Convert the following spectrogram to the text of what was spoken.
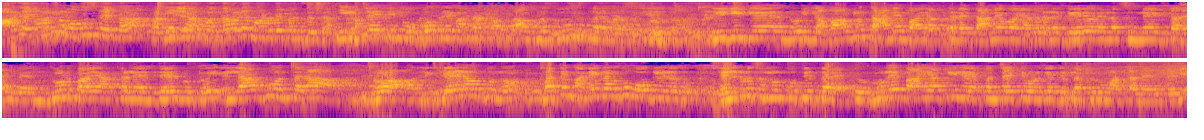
ಹಾಗೆ ಐದು ವರ್ಷ ಮುಗಿಸ್ಬೇಕಾ? ಅಥವಾ ಏನೋ ಬದಲಾವಣೆ ಮಾಡ್ಬೇಕನ್ಸುತ್ತೆ ಈ ಪಂಚಾಯತಿಲಿ ಒಬ್ಬೊಬ್ಬರೇ ಮಾತಾಡುವಾಗ ಅವ್ರನ್ನ ದೂಷಿಸ್ತಾರೆ ಮೇಡಮ್ ಈಗೀಗೆ ನೋಡಿ ಯಾವಾಗ್ಲೂ ತಾನೇ ಬಾಯಿ ಆಗ್ತಾಳೆ ತಾನೇ ಬಾಯಿ ಆಗ್ತಾಳೆ ಬೇರೆಯವರೆಲ್ಲ ಸುಮ್ನೆ ಇರ್ತಾರೆ. ದುಡ್ಡು ಬಾಯಿ ಆಗ್ತಾಳೆ ಅಂತ ಹೇಳ್ಬಿಟ್ಟು ಎಲ್ಲಾರ್ಗೂ ಒಂಥರ ನೋ- ಅಲ್ಲಿ ಕೇಳೋರ್ಗುನು ಮತ್ತೆ ಮನೆಗಳಿಗೂ ಹೋಗಿ ಹೇಳೋದು. ಎಲ್ರು ಸುಮ್ಮನೆ ಕೂತಿರ್ತಾರೆ. ಇವಳೆ ಬಾಯಿ ಹಾಕಿ ಪಂಚಾಯತಿ ಒಳಗೆ ದುಡ್ಡ ಶುರು ಮಾಡ್ತಾಳೆ ಅಂತೇಳಿ.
